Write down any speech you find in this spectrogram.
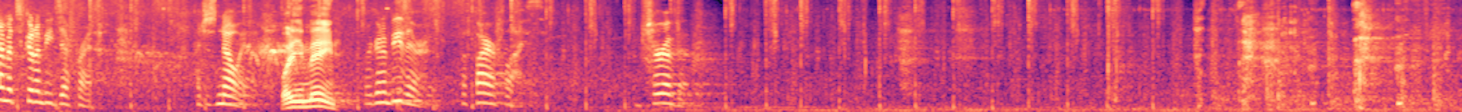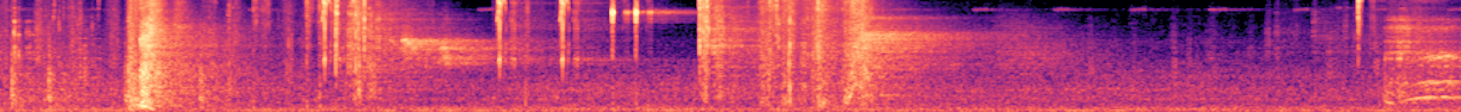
This time it's gonna be different. I just know it. What do you mean? They're gonna be there. The Fireflies. I'm sure of it.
